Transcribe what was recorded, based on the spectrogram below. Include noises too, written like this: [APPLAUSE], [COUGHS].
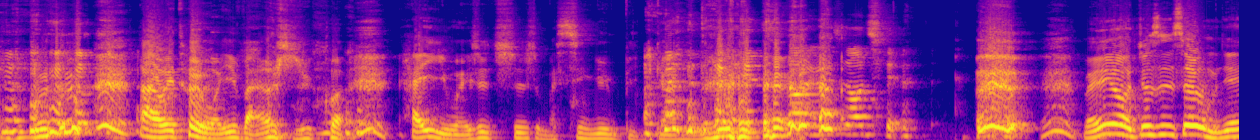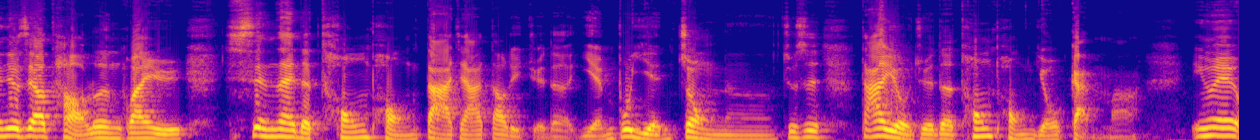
他还会退我一百二十块，还以为是吃什么幸运饼干，知道你会知道钱。[LAUGHS] 没有，就是所以，我们今天就是要讨论关于现在的通膨，大家到底觉得严不严重呢？就是大家有觉得通膨有感吗？因为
